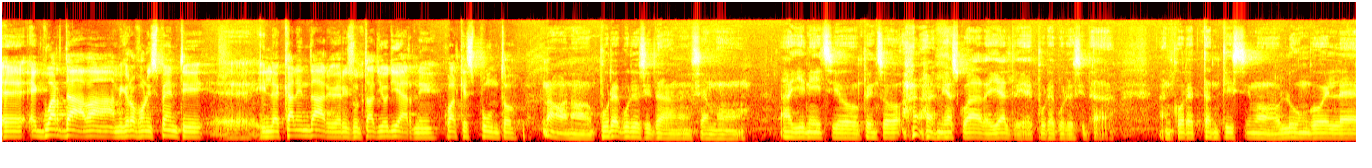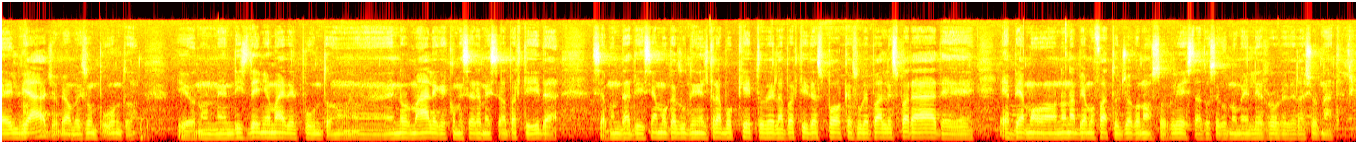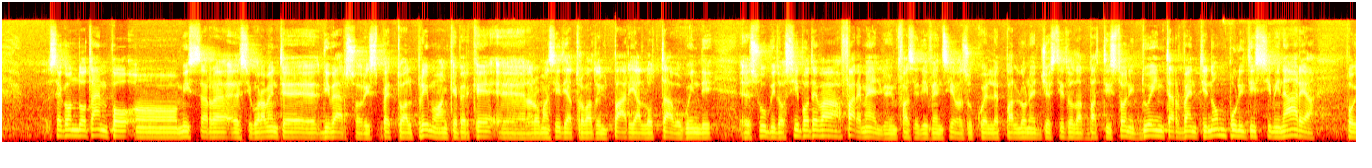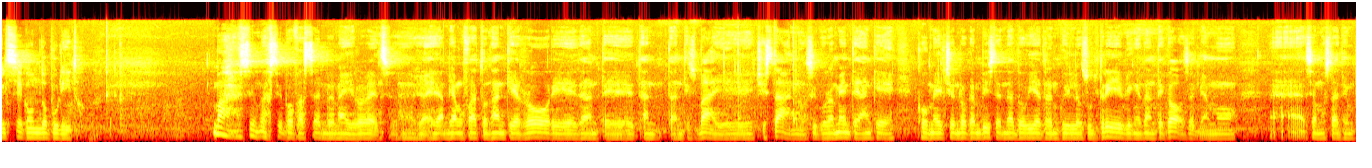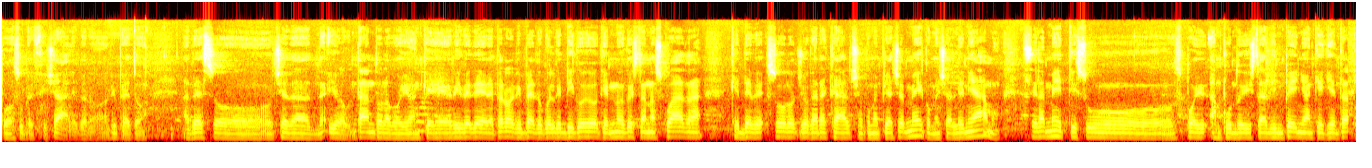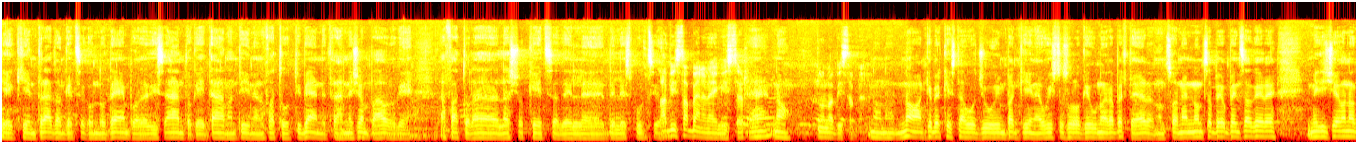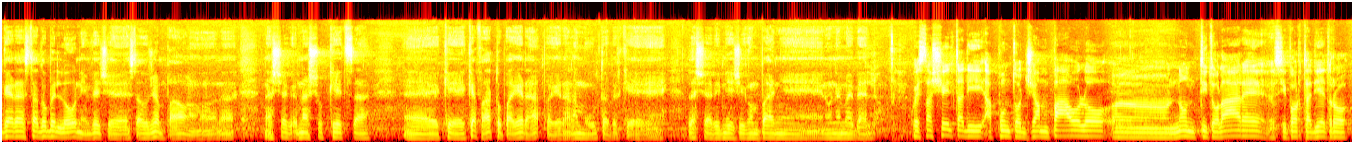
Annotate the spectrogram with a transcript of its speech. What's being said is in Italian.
eh, e guardava a microfoni spenti eh, il calendario e i risultati odierni, qualche spunto? No, no, pure curiosità, siamo agli inizi, penso alla mia squadra, agli altri è pure curiosità, ancora è tantissimo lungo il, il viaggio, abbiamo preso un punto io non disdegno mai del punto, eh, è normale che come si era messa la partita siamo, andati, siamo caduti nel trabocchetto della partita sporca sulle palle sparate e abbiamo, non abbiamo fatto il gioco nostro, lì è stato secondo me l'errore della giornata. Secondo tempo, oh, mister, sicuramente diverso rispetto al primo, anche perché eh, la Roma City ha trovato il pari all'ottavo, quindi eh, subito si poteva fare meglio in fase difensiva su quel pallone gestito da Battistoni, due interventi non pulitissimi in area, poi il secondo pulito. Ma si, si, può fare sempre meglio Lorenzo, cioè, abbiamo fatto tanti errori, tante, tanti, tanti sbagli, ci stanno, sicuramente anche come il centrocampista è andato via tranquillo sul dribbling, tante cose, abbiamo eh, siamo stati un po' superficiali, però ripeto, adesso da, io tanto la voglio anche rivedere, però ripeto quello che dico io, che noi questa è una squadra che deve solo giocare a calcio come piace a me, come ci alleniamo, se la metti su, poi da un punto di vista di impegno anche chi è, entrato, chi è entrato anche il secondo tempo, da Di Santo, Keita, Mantini hanno fatto tutti bene, tranne Giampaolo che ha fatto la, la sciocchezza del, dell'espulsione. L'ha vista bene lei mister? Eh? No. Non l'ha vista bene? No, no, no, anche perché stavo giù in panchina, ho visto solo che uno era per terra, non, so, non sapevo, pensavo che era, mi dicevano che era stato Belloni, invece è stato Giampaolo, una, una sciocchezza eh, che, che, ha fatto, pagherà, pagherà la multa perché lasciare in dieci compagni non è mai bello. Questa scelta di appunto Giampaolo eh, non titolare si porta dietro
